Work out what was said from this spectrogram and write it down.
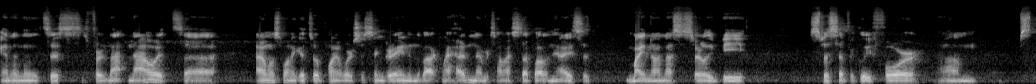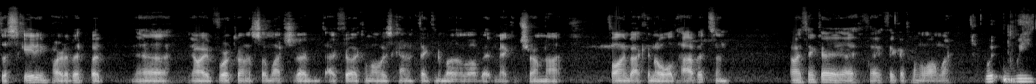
and then it's just for not now. It's uh, I almost want to get to a point where it's just ingrained in the back of my head, and every time I step out on the ice, it might not necessarily be specifically for um, the skating part of it, but uh, you know I've worked on it so much that I, I feel like I'm always kind of thinking about it a little bit, and making sure I'm not falling back into old habits, and I think I, I, I think I've come a long way. We, we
